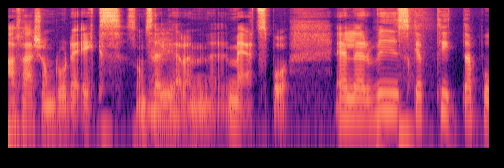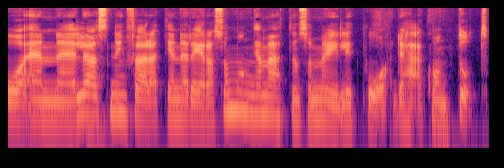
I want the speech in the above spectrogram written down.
affärsområde X som säljaren eh, mäts på. Eller vi ska titta på en eh, lösning för att generera så många möten som möjligt på det här kontot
